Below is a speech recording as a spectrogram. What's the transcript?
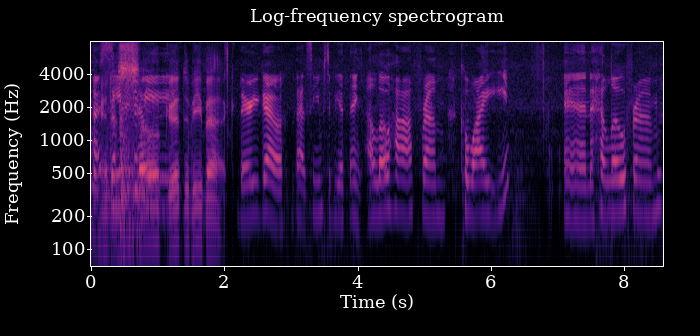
That And seems it's to so be- good to be back. There you go. That seems to be a thing. Aloha from Kauai. And hello from,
